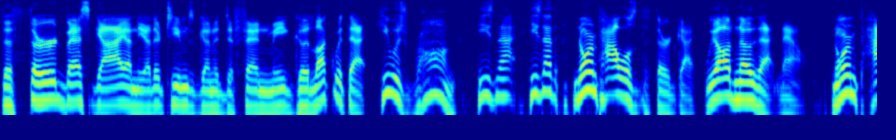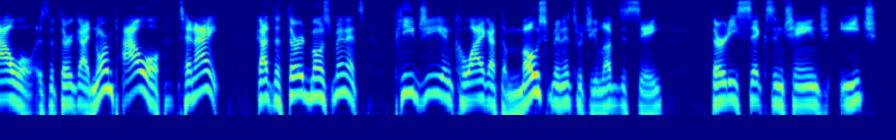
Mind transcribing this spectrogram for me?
the third best guy on the other team's going to defend me. Good luck with that. He was wrong. He's not. He's not. Norm Powell's the third guy. We all know that now. Norm Powell is the third guy. Norm Powell tonight got the third most minutes. PG and Kawhi got the most minutes, which you love to see. 36 and change each.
